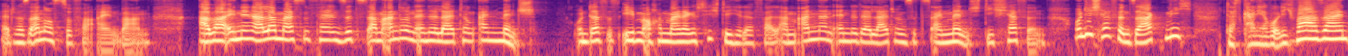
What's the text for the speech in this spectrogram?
etwas anderes zu vereinbaren. Aber in den allermeisten Fällen sitzt am anderen Ende der Leitung ein Mensch. Und das ist eben auch in meiner Geschichte hier der Fall. Am anderen Ende der Leitung sitzt ein Mensch, die Chefin. Und die Chefin sagt nicht, das kann ja wohl nicht wahr sein,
